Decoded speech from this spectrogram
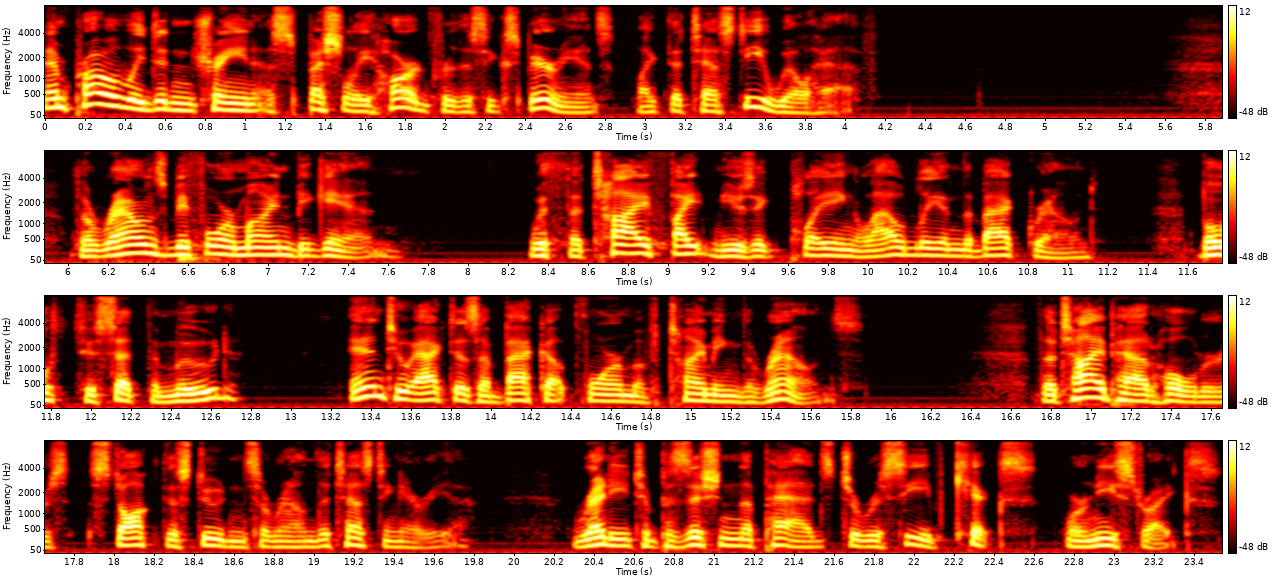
and probably didn't train especially hard for this experience like the testee will have. The rounds before mine began, with the Thai fight music playing loudly in the background, both to set the mood and to act as a backup form of timing the rounds. The Thai pad holders stalked the students around the testing area, ready to position the pads to receive kicks or knee strikes.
